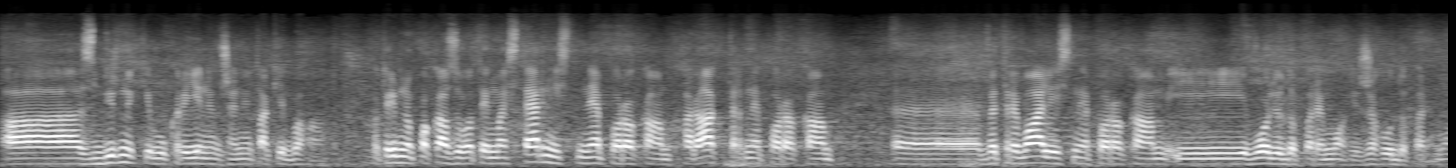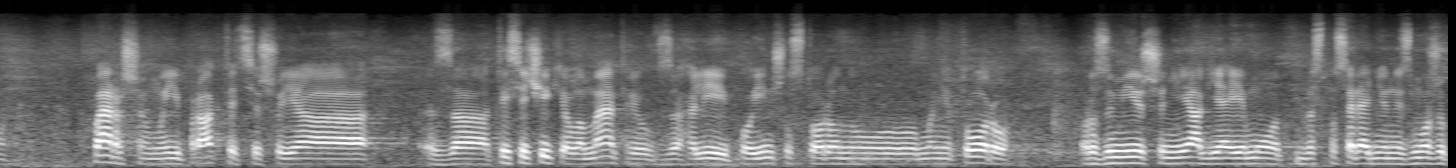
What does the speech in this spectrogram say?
А збірників України вже не так і багато. Потрібно показувати майстерність не по рокам, характер не по рокам, витривалість не по рокам і волю до перемоги, жагу до перемоги. Вперше в моїй практиці, що я за тисячі кілометрів взагалі по іншу сторону монітору розумію, що ніяк я йому безпосередньо не зможу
